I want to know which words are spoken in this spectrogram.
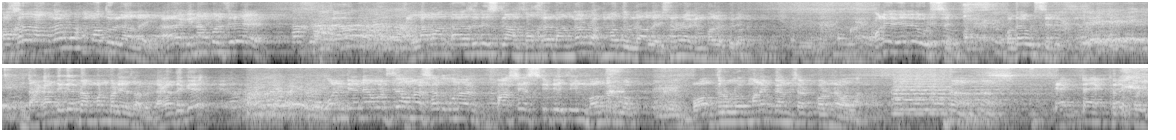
ফখরুল রহমতুল্লাহ আলাই হ্যাঁ কি নাম আল্লামা তাজুল ইসলাম ফখরে বাঙ্গাল রহমতুল্লাহ আলাই শুনে রাখেন ভালো করে। রেলে উঠছেন। কোথায় উঠছেন? ঢাকা থেকে ব্রাহ্মণবাড়িয়া যাবে ঢাকা থেকে? ট্রেনে ওনার সাথে ওনার পাশের সিটে তিন ভদ্রলোক। ভদ্রলোক মানে প্যান্ট শার্ট পরনেওয়ালা। একটা এক করে কয়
